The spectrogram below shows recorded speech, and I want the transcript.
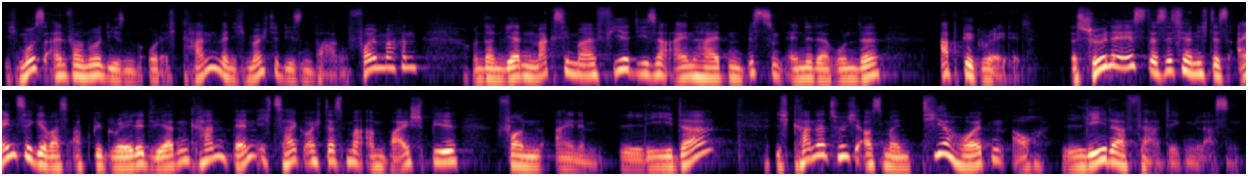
Ich muss einfach nur diesen, oder ich kann, wenn ich möchte, diesen Wagen voll machen und dann werden maximal vier dieser Einheiten bis zum Ende der Runde abgegradet. Das Schöne ist, das ist ja nicht das Einzige, was abgegradet werden kann, denn ich zeige euch das mal am Beispiel von einem Leder. Ich kann natürlich aus meinen Tierhäuten auch Leder fertigen lassen.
